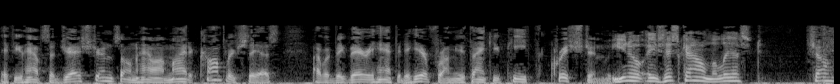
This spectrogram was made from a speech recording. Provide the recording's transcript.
If you have suggestions on how I might accomplish this, I would be very happy to hear from you. Thank you, Keith Christian. You know, is this guy on the list, Joe?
